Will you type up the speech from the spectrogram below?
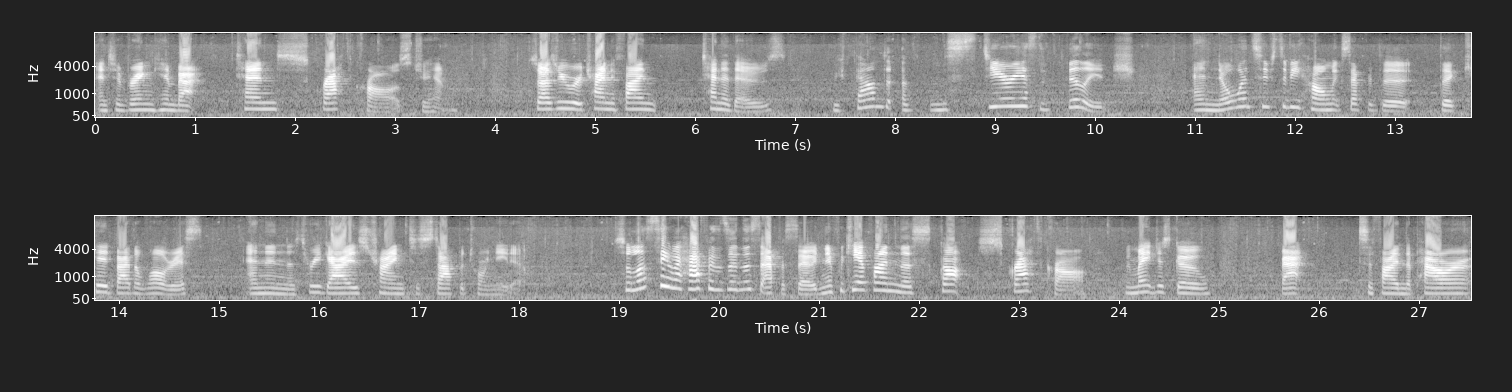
and to bring him back 10 Scathecraws to him. So as we were trying to find 10 of those, we found a mysterious village. And no one seems to be home except for the, the kid by the walrus. And then the three guys trying to stop a tornado. So let's see what happens in this episode. And if we can't find the Scott Scathecraw, we might just go back to find the power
